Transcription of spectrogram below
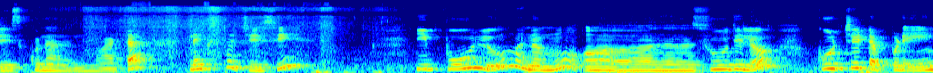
చేసుకున్నాను అనమాట నెక్స్ట్ వచ్చేసి ఈ పూలు మనము సూదిలో కూర్చేటప్పుడు ఏం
